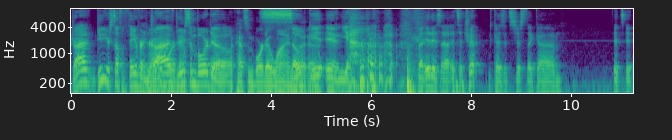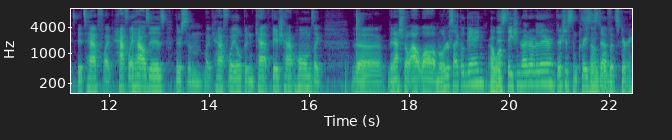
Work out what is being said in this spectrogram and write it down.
drive, do yourself a favor and Drive drive, through some Bordeaux. I've had some Bordeaux wine, Soak but uh, it in, yeah. but it is a it's a trip because it's just like um, it's it's it's half like halfway houses. There's some like halfway open catfish ha- homes, like the the Nashville Outlaw Motorcycle Gang Oh, wow. is stationed right over there. There's just some crazy sounds a stuff. little bit scary.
